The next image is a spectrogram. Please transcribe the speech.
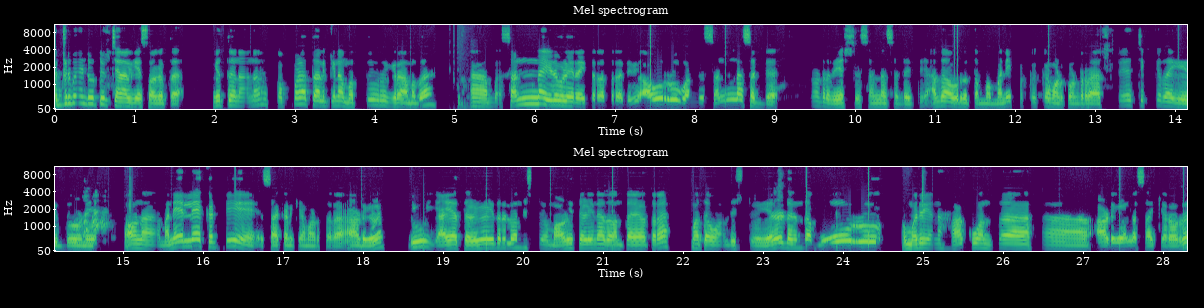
ಅಗ್ರಿಬ್ಯಾಂಡ್ ಯೂಟ್ಯೂಬ್ ಚಾನಲ್ಗೆ ಸ್ವಾಗತ. ಇವತ್ತು ನಾನು ಕೊಪ್ಪಳ ತಾಲೂಕಿನ ಮತ್ತೂರು ಗ್ರಾಮದ ಸಣ್ಣ ಇಳುವಳಿ ರೈತರ ಹತ್ರ ಇದೀವಿ. ಅವರು ಒಂದು ಸಣ್ಣ ಸಡ್ಡ. ನೋಡ್ರಿ ಎಷ್ಟು ಸಣ್ಣ ಸಡ್ಡ ಐತಿ. ಅದು ಅವರು ತಮ್ಮ ಮನೆ ಪಕ್ಕಕ್ಕ ಮಾಡ್ಕೊಂಡ್ರ. ಅಷ್ಟೇ ಚಿಕ್ಕದಾಗಿ ದೋಣಿ. ಅವನ ಮನೆಯಲ್ಲೇ ಕಟ್ಟಿ ಸಾಕಾಣಿಕೆ ಮಾಡ್ತಾರ ಆಡುಗಳು. ಇವು ಯಾವ ತಳಿಗಳು? ಇದರಲ್ಲಿ ಒಂದಿಷ್ಟು ಮಾವಳಿ ತಳಿನ ಅದಾವ ಅಂತ ಹೇಳ್ತಾರ. ಮತ್ತೆ ಒಂದಿಷ್ಟು ಎರಡರಿಂದ ಮೂರು ಮರಿಯನ್ನ ಹಾಕುವಂತ ಆಡುಗಳನ್ನ ಸಾಕ್ಯಾರ ಅವ್ರು.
